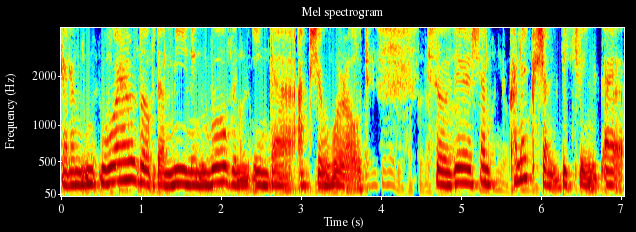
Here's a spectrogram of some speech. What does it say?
kind of world of the meaning woven in the actual world. So there's some connection between uh,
